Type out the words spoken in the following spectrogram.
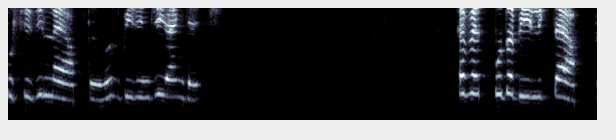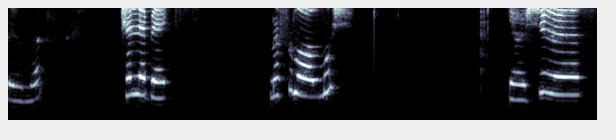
bu sizinle yaptığımız birinci yengeç. Evet bu da birlikte yaptığımız kelebek. Nasıl olmuş? Görüşürüz.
